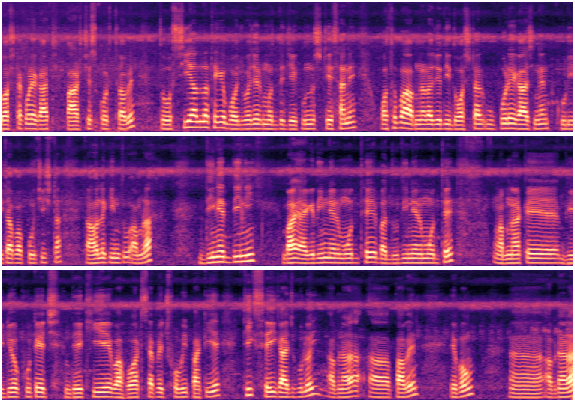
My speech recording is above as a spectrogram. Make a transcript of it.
দশটা করে গাছ পারচেস করতে হবে। তো শিয়ালদা থেকে বজবজের মধ্যে যে কোনো স্টেশনে অথবা আপনারা যদি দশটার উপরে গাছ নেন, কুড়িটা বা পঁচিশটা, তাহলে কিন্তু আমরা দিনের দিনই বা একদিনের মধ্যে বা দুদিনের মধ্যে আপনাকে ভিডিও ফুটেজ দেখিয়ে বা হোয়াটসঅ্যাপে ছবি পাঠিয়ে ঠিক সেই গাছগুলোই আপনারা পাবেন এবং আপনারা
